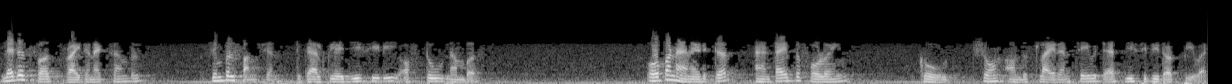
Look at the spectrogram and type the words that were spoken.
Let us first write an example, simple function to calculate GCD of two numbers. Open an editor and type the following code shown on the slide and save it as gcd.py.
